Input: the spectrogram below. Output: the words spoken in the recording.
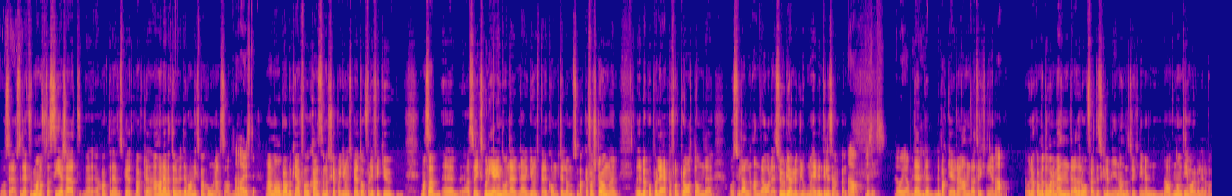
Och sådär. Så därför man ofta ser så här att har inte det här spelet varit redan? Jaha, nej vänta nu, det var en expansion alltså. Ja, just det. Ja, men vad bra, då kan jag få chansen att köpa grundspelet då. För det fick ju massa eh, alltså exponering då när, när grundspelet kom till de som backade första gången. Och det blev populärt och folk pratade om det. Och så vill alla andra ha det. Så gjorde jag med Gloomhaven till exempel. Ja, precis. Jo, jag. Det, det, det backade ju den andra tryckningen då. Ja. Och jag kommer inte ihåg vad de ändrade då för att det skulle bli en andra tryckning. Men ja, någonting var det väl i alla fall.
